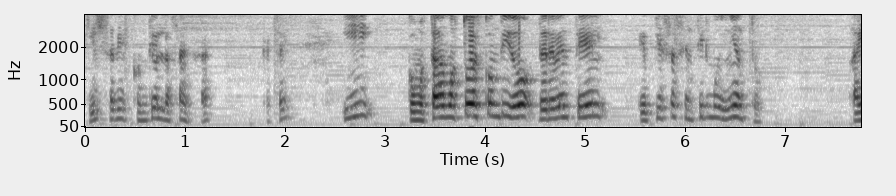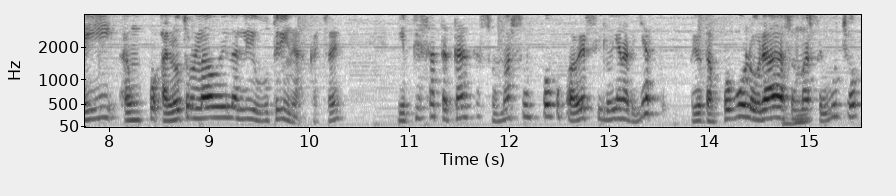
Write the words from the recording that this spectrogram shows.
Que él se había escondido en la zanja, ¿cachai? Y como estábamos todos escondidos, de repente él empieza a sentir movimiento. Ahí a un al otro lado de las libutrinas, ¿cachai? Y empieza a tratar de asomarse un poco para ver si lo iban a pillar. Pero tampoco lograba asomarse mucho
